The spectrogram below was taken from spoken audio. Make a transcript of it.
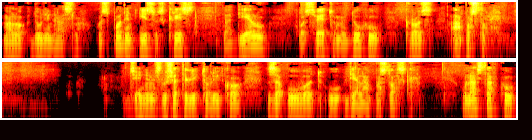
malo dulji naslov. Gospodin Isus Krist na dijelu po svetome duhu kroz apostole. Cijenjeni slušatelji, toliko za uvod u dijela apostolska. U nastavku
